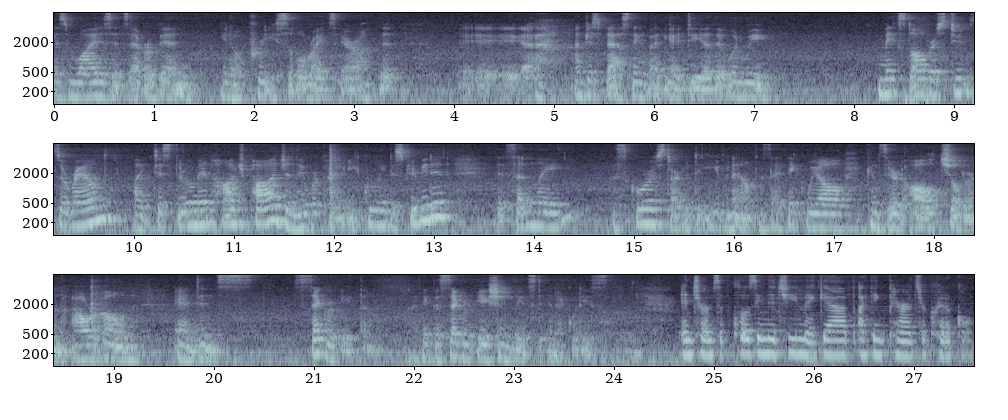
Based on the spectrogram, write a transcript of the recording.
as wide as it's ever been, you know, pre-civil rights era. That uh, I'm just fascinated by the idea that when we mixed all of our students around, like just threw them in hodgepodge, and they were kind of equally distributed, that suddenly the scores started to even out because I think we all considered all children our own and didn't segregate them. I think the segregation leads to inequities in terms of closing the achievement gap, I think parents are critical.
